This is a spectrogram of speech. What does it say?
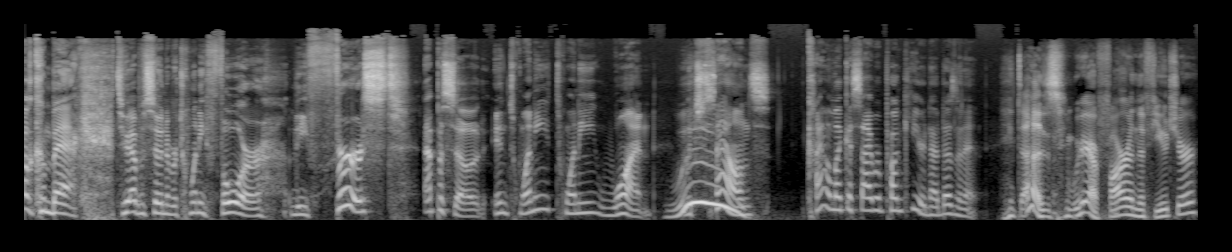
Welcome back to episode number 24, the first episode in 2021, which sounds kind of like a cyberpunk year now, doesn't it? It does. We are far in the future.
